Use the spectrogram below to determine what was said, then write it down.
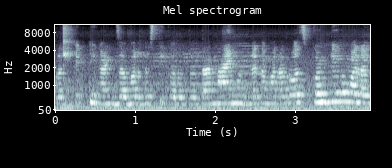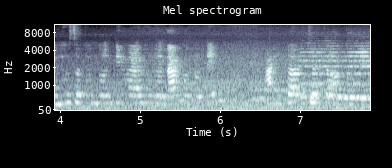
प्रत्येक ठिकाणी जबरदस्ती करत होता. नाही म्हटलं तर मला रोज कंटिन्यू मला दिवसातून दोन तीन वेळा व्हिडिओ दाखवत होते आणि टॉर्चर करत होते.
